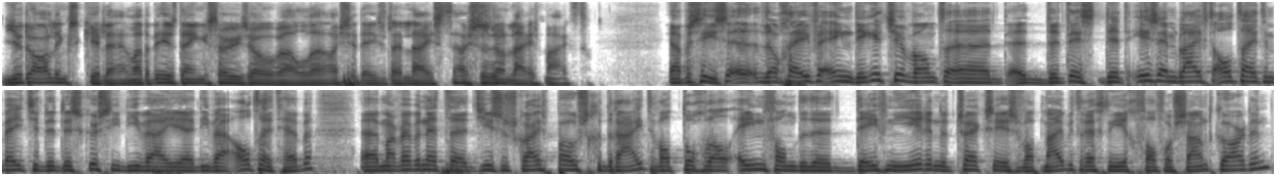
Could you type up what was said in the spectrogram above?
je darlings killen. En wat het is denk ik sowieso wel uh, als je deze lijst, als je zo'n lijst maakt. Ja, precies. Uh, nog even één dingetje, want dit, is, dit is en blijft altijd een beetje de discussie die wij, die wij altijd hebben. maar we hebben net Jesus Christ Post gedraaid, wat toch wel een van de, de definiërende tracks is, wat mij betreft in ieder geval voor Soundgarden.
